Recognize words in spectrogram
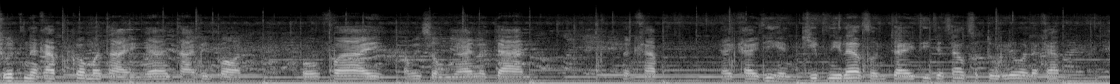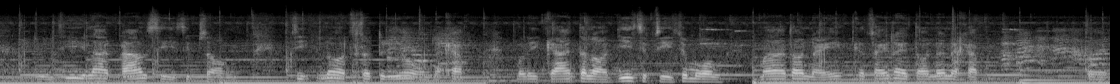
ชุดนะครับก็มาถ่ายงานถ่ายเป็นพอร์ตโปรไฟล์เอาไปส่งงานอาจารย์นะครับใครๆที่เห็นคลิปนี้แล้วสนใจที่จะเช่าสตูดิโอนะครับ อยู่ที่ลาดพร้าว 42 จิโรดสตูดิโอนะครับ บริการตลอด 24 ชั่วโมง มาตอนไหนก็ใช้ได้ตอนนั้นนะครับ เปิด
